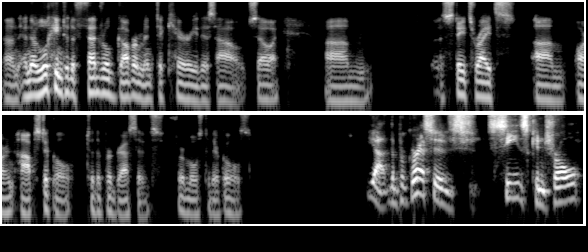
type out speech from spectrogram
and, and they're looking to the federal government to carry this out. So, um, states' rights um, are an obstacle to the progressives for most of their goals yeah, the progressives seize control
